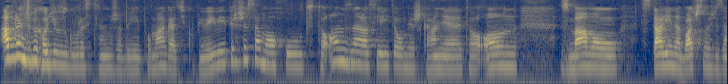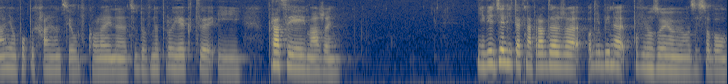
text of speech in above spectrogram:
a wręcz wychodził z góry z tym, żeby jej pomagać. Kupił jej pierwszy samochód, to on znalazł jej to mieszkanie, to on z mamą stali na baczność za nią, popychając ją w kolejne cudowne projekty i pracę jej marzeń. Nie wiedzieli tak naprawdę, że odrobinę powiązują ją ze sobą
